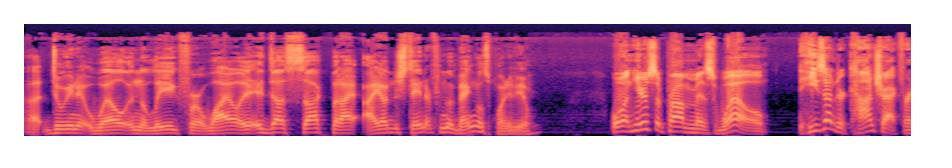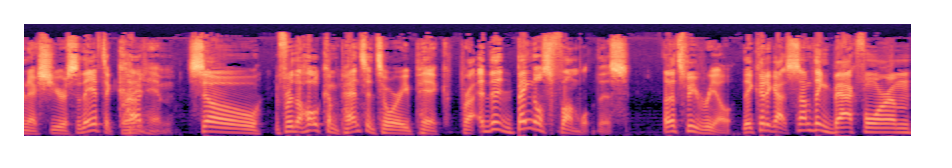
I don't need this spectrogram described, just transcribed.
uh, doing it well in the league for a while. It, it does suck, but I, I understand it from the Bengals' point of view. Well, and here's the problem as well. He's under contract for next year, so they have to cut him. So for the whole compensatory pick, the Bengals fumbled this. Let's be real. They could have got something back for him.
